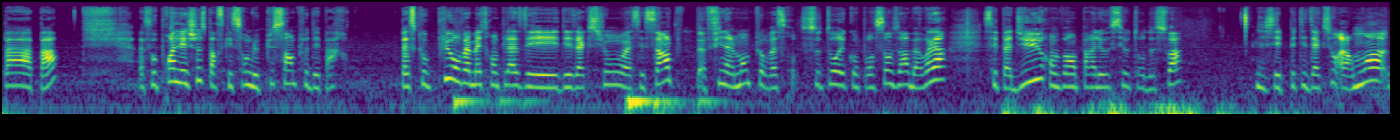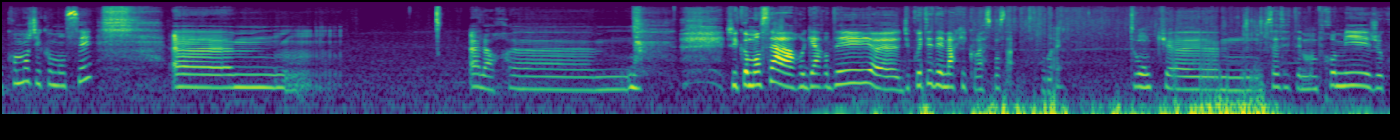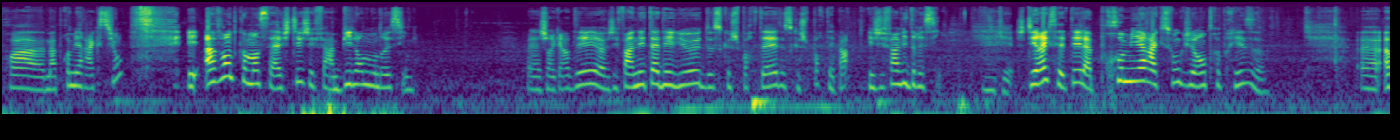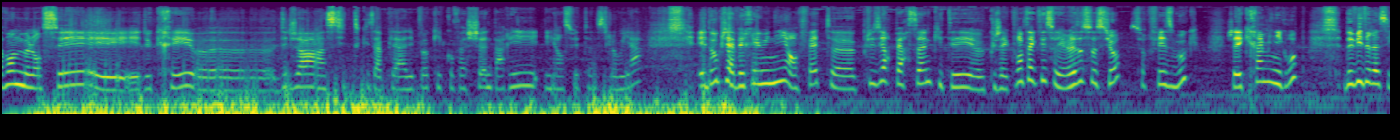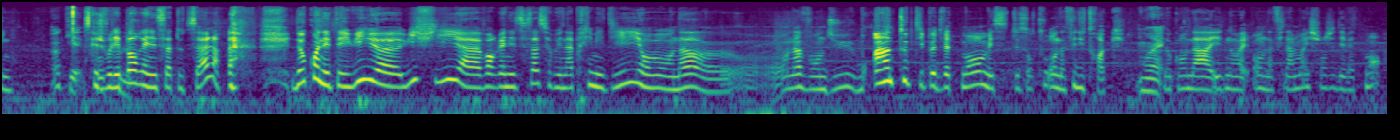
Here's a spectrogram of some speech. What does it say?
pas à pas. Il faut prendre les choses parce qu'elles semblent le plus simple au départ. Parce que plus on va mettre en place des, actions assez simples, bah, finalement, plus on va s'auto-récompenser en disant bah voilà, c'est pas dur, on va en parler aussi autour de soi de ces petites actions. Alors moi, comment j'ai commencé euh, Alors, euh, j'ai commencé à regarder euh, du côté des marques éco-responsables. Ouais. Donc ça c'était mon premier, je crois, ma première action. Et avant de commencer à acheter, j'ai fait un bilan de mon dressing. Voilà, j'ai regardé, j'ai fait un état des lieux de ce que je portais, de ce que je portais pas, et j'ai fait un vide dressing. Je dirais que c'était la première action que j'ai entreprise euh, avant de me lancer et, de créer euh, déjà un site qui s'appelait à l'époque EcoFashion Paris et ensuite euh, Slowia. Et donc j'avais réuni en fait plusieurs personnes qui étaient, que j'avais contactées sur les réseaux sociaux, sur Facebook. J'avais créé un mini groupe de vide dressing. Okay, parce que je voulais pas organiser ça toute seule. donc on était huit, filles à avoir organisé ça sur une après-midi. On, a, on a vendu un tout petit peu de vêtements, mais c'était surtout on a fait du troc. Donc on a, on a finalement échangé des vêtements.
